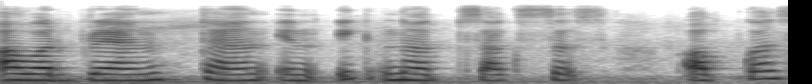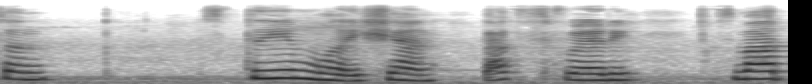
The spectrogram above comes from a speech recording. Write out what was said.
our brain tend in ignore success of constant stimulation. That's very smart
